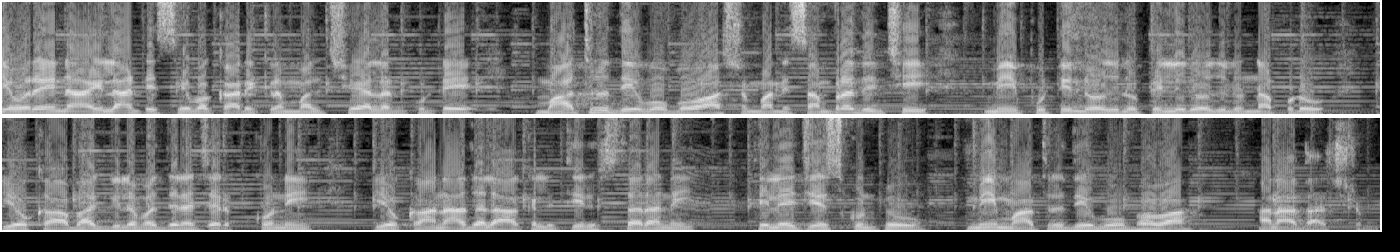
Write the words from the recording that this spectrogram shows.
ఎవరైనా ఇలాంటి సేవా కార్యక్రమాలు చేయాలనుకుంటే మాతృదేవోభవ ఆశ్రమాన్ని సంప్రదించి మీ పుట్టినరోజులు పెళ్ళి రోజులు ఉన్నప్పుడు ఈ యొక్క అభాగ్యుల మధ్యన జరుపుకొని ఈ యొక్క అనాథల ఆకలి తీరుస్తారని తెలియజేసుకుంటూ మీ మాతృదేవోభవ అనాథాశ్రమం.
